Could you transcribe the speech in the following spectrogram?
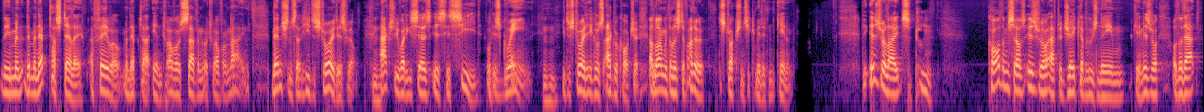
the, the Meneptah stele, a pharaoh, Meneptah, in 1207 or 1209, mentions that he destroyed Israel. Mm-hmm. Actually, what he says is his seed or his grain. Mm-hmm. He destroyed Israel's agriculture, along with a list of other destructions he committed in Canaan. The Israelites called themselves Israel after Jacob, whose name became Israel, although that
